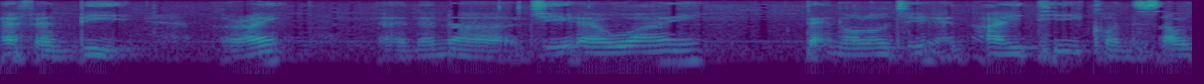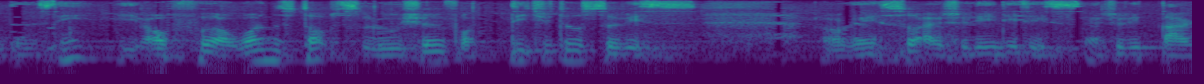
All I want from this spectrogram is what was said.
F&B alright? And then uh, GLY technology and IT consultancy it offer a one-stop solution for digital service. Okay so actually this is actually tar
